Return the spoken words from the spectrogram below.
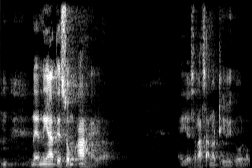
Nek niate sum'ah ya ya serasakno dhewe kono.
